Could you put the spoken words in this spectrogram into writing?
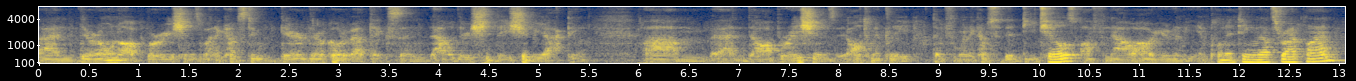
and their own operations when it comes to their their code of ethics and how they should they should be acting. Um, and the operations ultimately the, when it comes to the details of now how you're going to be implementing that strat plan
